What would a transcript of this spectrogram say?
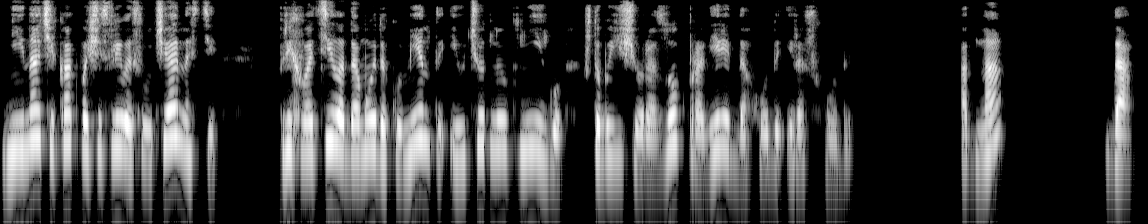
не иначе как по счастливой случайности, Прихватила домой документы и учетную книгу, чтобы еще разок проверить доходы и расходы. Одна? Да.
